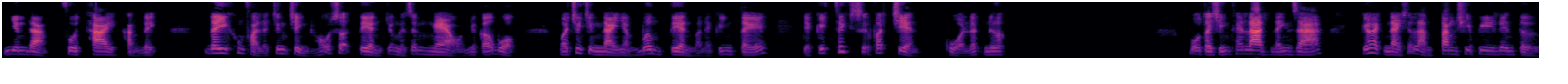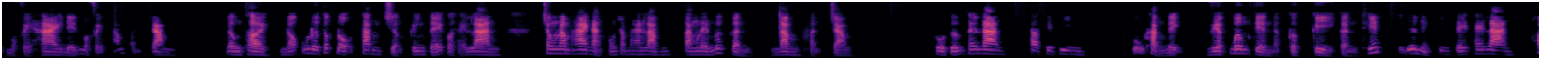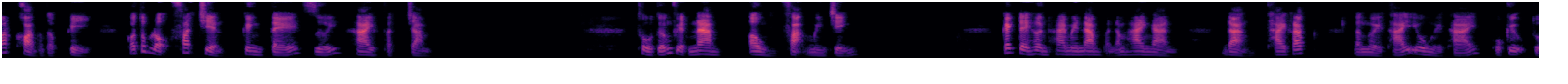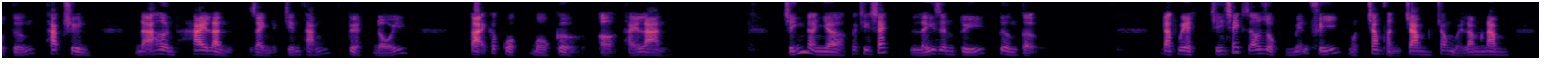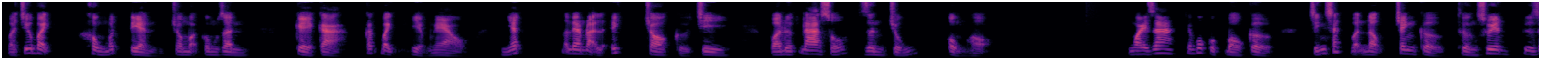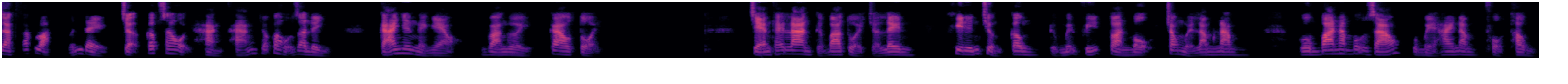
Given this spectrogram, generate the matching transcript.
Nhưng đảng Phu Thai khẳng định đây không phải là chương trình hỗ trợ tiền cho người dân nghèo như cáo buộc, mà chương trình này nhằm bơm tiền vào nền kinh tế để kích thích sự phát triển của đất nước. Bộ Tài chính Thái Lan đánh giá kế hoạch này sẽ làm tăng GDP lên từ 1,2 đến 1,8%, đồng thời nó cũng đưa tốc độ tăng trưởng kinh tế của Thái Lan trong năm 2025 tăng lên mức gần 5%. Thủ tướng Thái Lan Thaksin cũng khẳng định việc bơm tiền là cực kỳ cần thiết để đưa nền kinh tế Thái Lan thoát khỏi một thập kỷ có tốc độ phát triển kinh tế dưới 2%. Thủ tướng Việt Nam, ông Phạm Minh Chính Cách đây hơn 20 năm vào năm 2000, đảng Thái Rắc là người Thái yêu người Thái của cựu Thủ tướng Thaksin đã hơn hai lần giành được chiến thắng tuyệt đối tại các cuộc bầu cử ở Thái Lan. Chính là nhờ các chính sách lấy dân túy tương tự. Đặc biệt, chính sách giáo dục miễn phí 100% trong 15 năm và chữa bệnh không mất tiền cho mọi công dân, kể cả các bệnh hiểm nghèo nhất đã đem lại lợi ích cho cử tri và được đa số dân chúng ủng hộ. Ngoài ra, trong các cuộc bầu cử, chính sách vận động tranh cử thường xuyên đưa ra các loạt vấn đề trợ cấp xã hội hàng tháng cho các hộ gia đình, cá nhân người nghèo và người cao tuổi. Trẻ em Thái Lan từ 3 tuổi trở lên khi đến trường công được miễn phí toàn bộ trong 15 năm, gồm 3 năm mẫu giáo và 12 năm phổ thông.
